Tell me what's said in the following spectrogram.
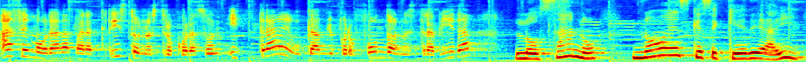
hace morada para Cristo en nuestro corazón y trae un cambio profundo a nuestra vida, lo sano no es que se quede ahí,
